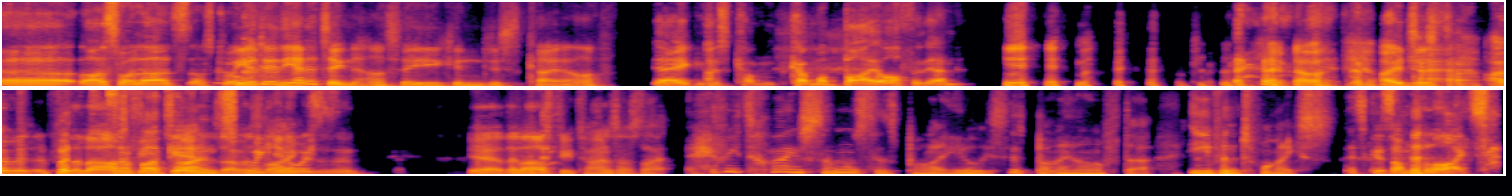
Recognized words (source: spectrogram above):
uh, nice one, lads. That was cool. Well, you're doing the editing now, so you can just cut it off. yeah, you can just cut, cut my buy off at the end. no, I just I was for the last few times I was like. Yeah, the last few times I was like, every time someone says bye, he always says bye after, even twice. It's because I'm polite.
